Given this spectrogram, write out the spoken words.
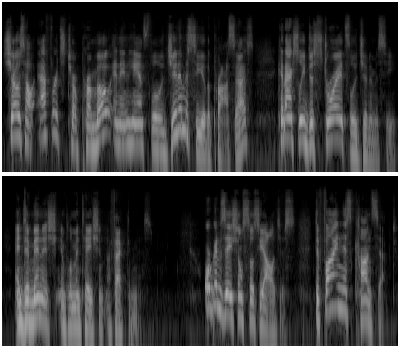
shows how efforts to promote and enhance the legitimacy of the process can actually destroy its legitimacy and diminish implementation effectiveness. Organizational sociologists define this concept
